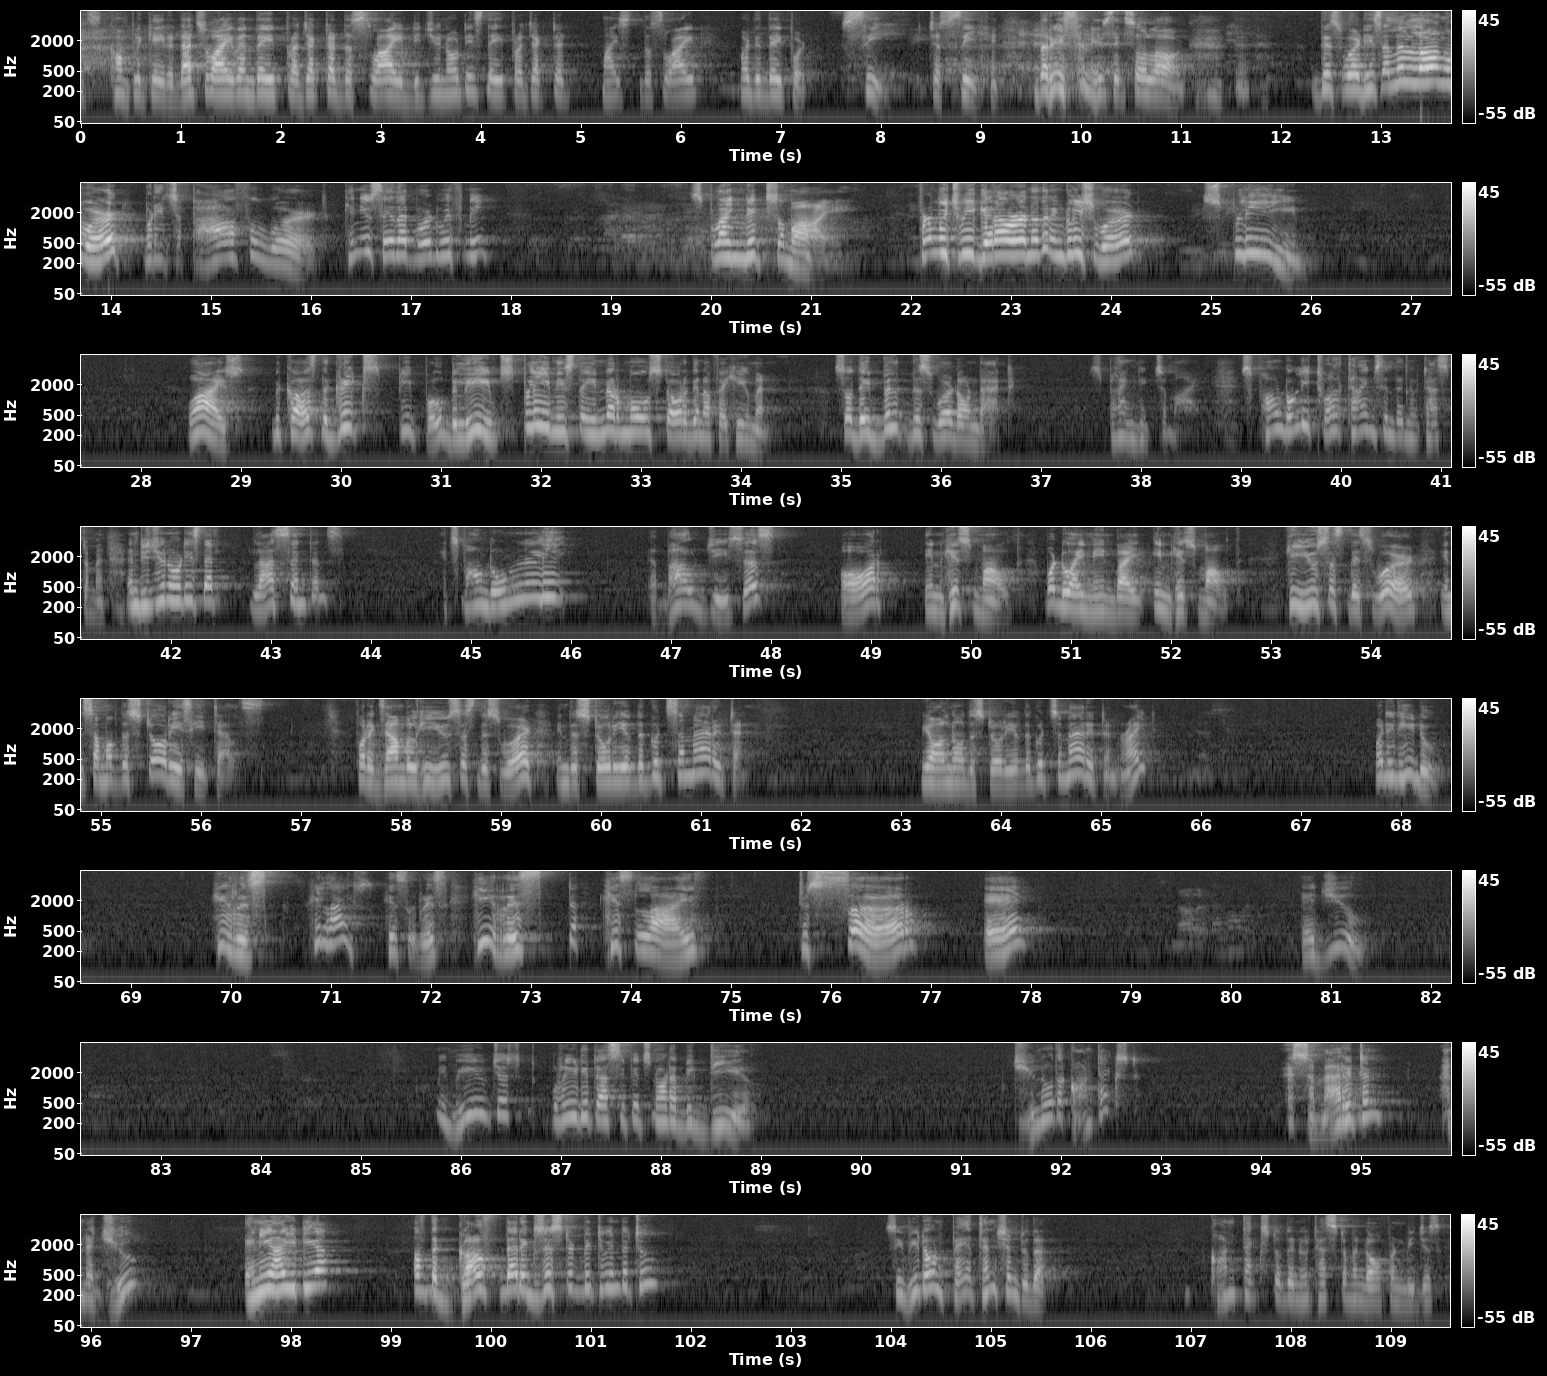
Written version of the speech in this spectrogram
it's complicated. That's why when they projected the slide, did you notice they projected my, the slide? What did they put? C. Just C. the reason is it's so long. This word is a little long word, but it's a powerful word. Can you say that word with me? Splagchnizomai, from which we get our another English word, spleen. Why? Because the Greeks people believed spleen is the innermost organ of a human. So they built this word on that. Splagchnizomai. It's found only 12 times in the New Testament. And did you notice that last sentence? It's found only about Jesus or in his mouth. What do I mean by in his mouth? He uses this word in some of the stories he tells. For example, he uses this word in the story of the Good Samaritan. We all know the story of the Good Samaritan, right? What did he do? He risked his life. His risk, he risked his life to serve a, a Jew. I mean, we just read it as if it's not a big deal. Do you know the context? A Samaritan and a Jew? Any idea of the gulf that existed between the two? See, we don't pay attention to the context of the New Testament often. We just,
